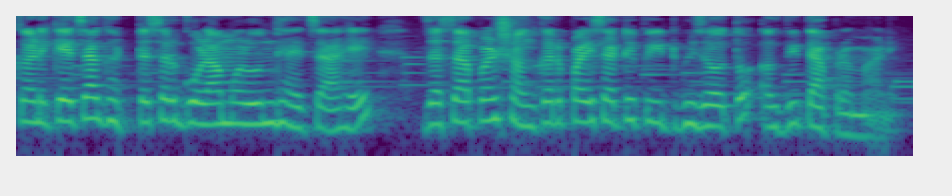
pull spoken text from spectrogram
कणकेचा घट्टसर गोळा मळून घ्यायचा आहे. जसं आपण शंकरपाळीसाठी पीठ भिजवतो अगदी त्याप्रमाणे.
